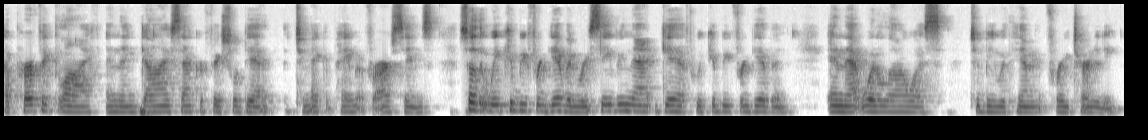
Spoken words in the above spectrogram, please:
a perfect life and then die sacrificial death to make a payment for our sins so that we could be forgiven. Receiving that gift, we could be forgiven, and that would allow us to be with Him for eternity.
